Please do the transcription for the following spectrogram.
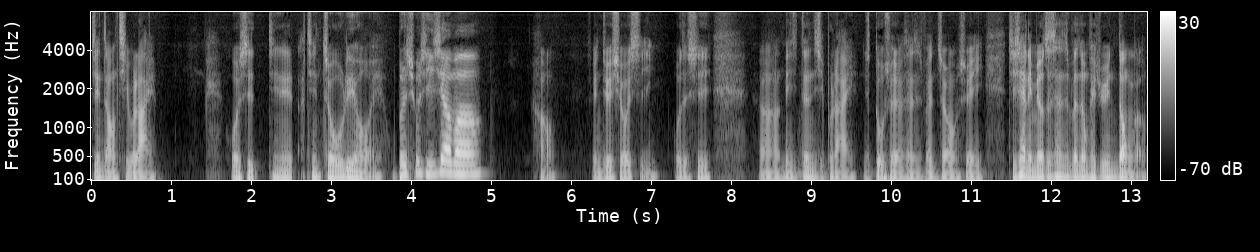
今天早上起不来，或是今天今天周六哎，我不能休息一下吗？好，所以你就休息，或者是呃你真的起不来，你就多睡了三十分钟，所以接下来你没有这三十分钟可以去运动了，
